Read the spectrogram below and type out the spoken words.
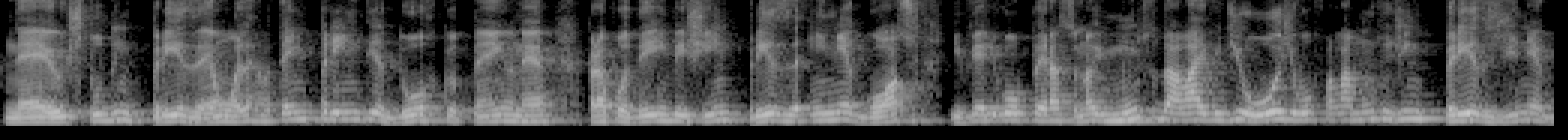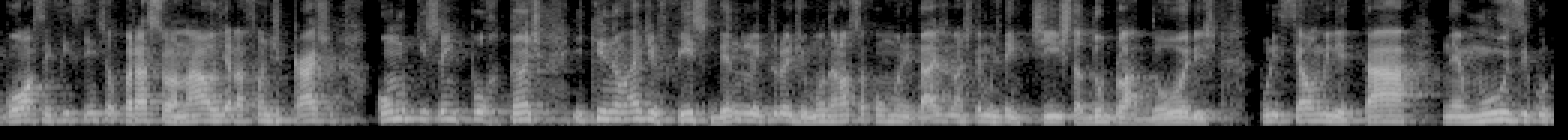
né? Eu estudo empresa, é um olhar até empreendedor que eu tenho, né, para poder investir em empresas, em negócios e ver ali o operacional. E muito da live de hoje eu vou falar muito de empresas, de negócios negócio, eficiência operacional, geração de caixa, como que isso é importante e que não é difícil. Dentro da leitura de mundo, na nossa comunidade, nós temos dentista, dubladores, policial militar, né, músico,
